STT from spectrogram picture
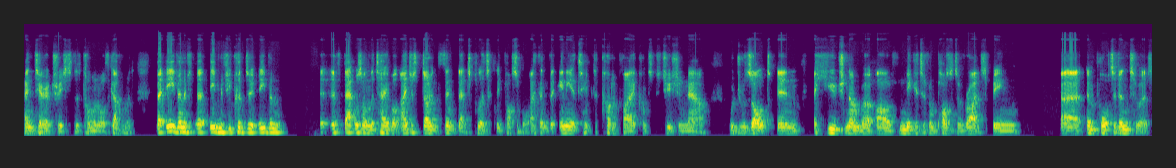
and territories to the Commonwealth government. But even if uh, even if you could do even if that was on the table, I just don't think that's politically possible. I think that any attempt to codify a constitution now would result in a huge number of negative and positive rights being uh, imported into it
